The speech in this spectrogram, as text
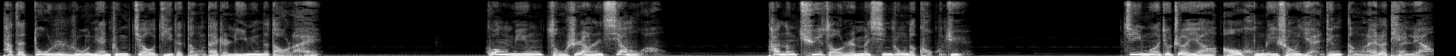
他在度日如年中焦急的等待着黎明的到来。光明总是让人向往，它能驱走人们心中的恐惧。寂寞就这样熬红了一双眼睛，等来了天亮。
